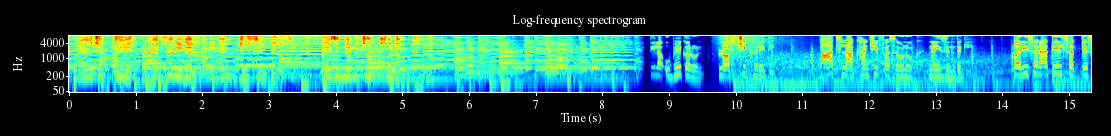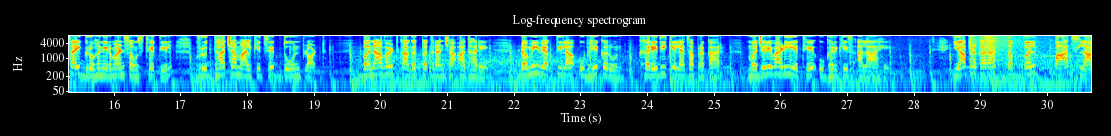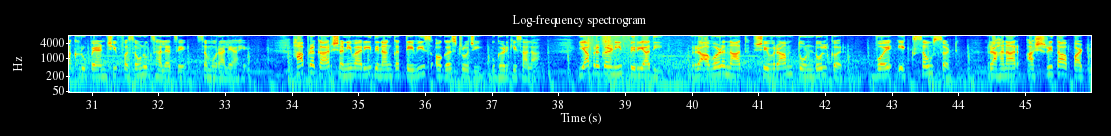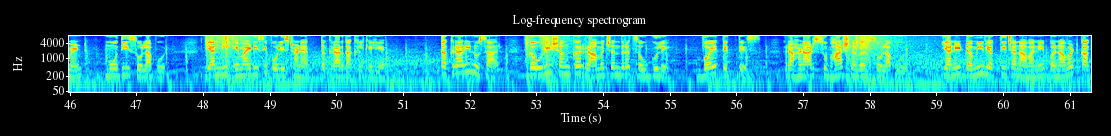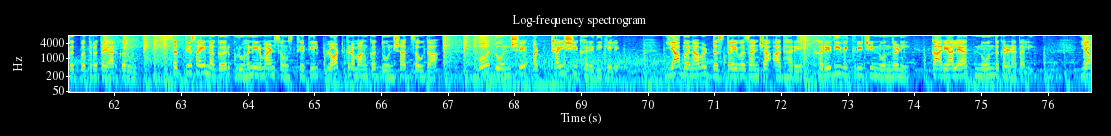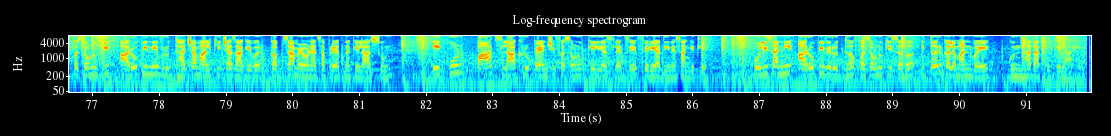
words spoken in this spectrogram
प्रायोजक आहेत cafe regal and juice centre Nai Zindagi Chowk Solapur. तिला उभे करून प्लॉटची खरेदी पाच लाखांची फसवणूक नई जिंदगी. परिसरातील सत्यसाई गृहनिर्माण संस्थेतील वृद्धाच्या मालकीचे दोन प्लॉट. बनावट कागदपत्रांच्या आधारे डमी व्यक्तीला उभे करून खरेदी केल्याचा प्रकार मजरेवाडी येथे उघडकीस आला आहे. या प्रकारात तब्बल पाच लाख रुपयांची फसवणूक झाल्याचे समोर आले आहे. हा प्रकार शनिवारी दिनांक तेवीस ऑगस्ट रोजी उघडकीस आला. या प्रकरणी फिर्यादी रावळनाथ शिवराम तोंडोलकर वय एकसौसठ राहणार आश्रिता अपार्टमेंट मोदी सोलापूर. यांनी M I D C police ठाण्यात तक्रार दाखल केली आहे. तक्रारीनुसार गौरीशंकर रामचंद्र चौगुले वय तेहतीस राहणार सुभाषनगर सोलापूर. यांनी डमी व्यक्तीच्या नावाने बनावट कागदपत्र तयार करून सत्यसाई नगर गृहनिर्माण संस्थेतील प्लॉट क्रमांक दोनशे चौदा व दोनशे अठ्ठ्याऐंशी खरेदी केले. या बनावट दस्तऐवजांच्या आधारे खरेदी विक्रीची नोंदणी कार्यालयात नोंद करण्यात आली. या फसवणुकीत आरोपीने वृद्धाच्या मालकीच्या जागेवर कब्जा मिळवण्याचा प्रयत्न केला असून एकूण पाच लाख रुपयांची फसवणूक केली असल्याचे फिर्यादीने सांगितले. पोलिसांनी आरोपीविरुद्ध फसवणुकीसह इतर कलमान्वये गुन्हा दाखल केला आहे.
